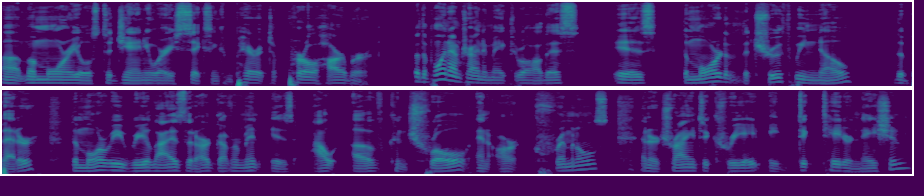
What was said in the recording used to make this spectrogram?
uh, memorials to January 6th and compare it to Pearl Harbor. But the point I'm trying to make through all this is the more the truth we know, the better. The more we realize that our government is out of control and are criminals and are trying to create a dictator nation,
